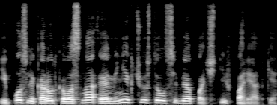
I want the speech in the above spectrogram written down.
и после короткого сна Эоминик чувствовал себя почти в порядке.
